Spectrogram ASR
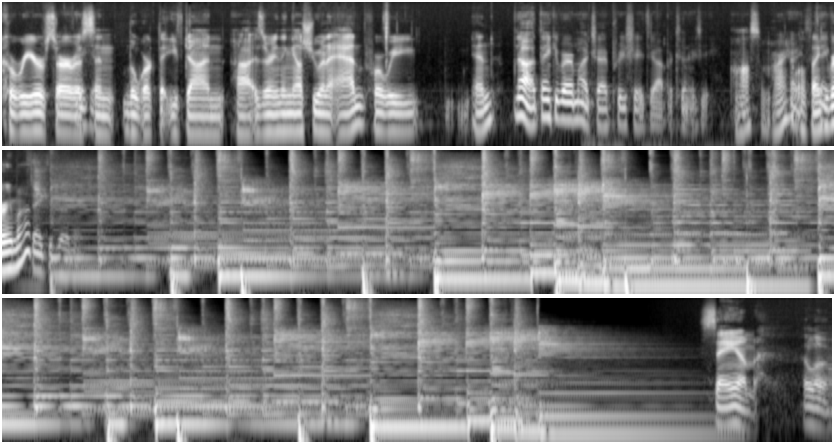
career of service and the work that you've done. Uh, is there anything else you want to add before we end? No, thank you very much. I appreciate the opportunity. Awesome. All right. Well, thank, thank you very much. Thank you very much. Sam. Hello.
